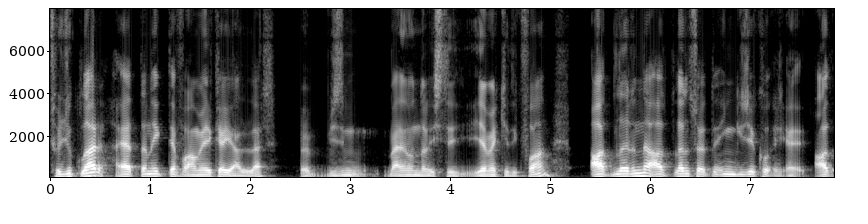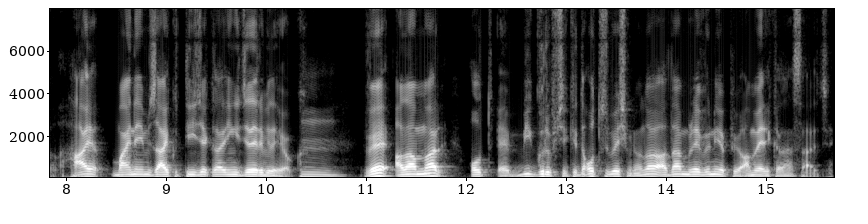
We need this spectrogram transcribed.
Çocuklar hayatlarına ilk defa Amerika'ya geldiler. Bizim ben onlara işte yemek yedik falan. Adlarını, adlarını soyadlarını İngilizce. Yani ad, Hi, my name is Aykut diyecek kadar İngilizceleri bile yok. Ve adamlar ot- e, bir grup şirketinde 35 milyon dolar adam revenue yapıyor Amerika'dan sadece.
